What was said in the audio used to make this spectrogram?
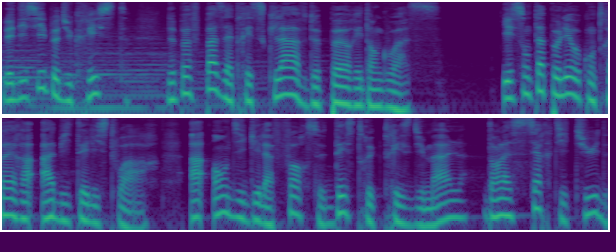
Les disciples du Christ ne peuvent pas être esclaves de peur et d'angoisse. Ils sont appelés au contraire à habiter l'histoire, à endiguer la force destructrice du mal, dans la certitude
